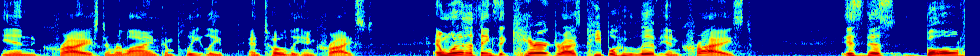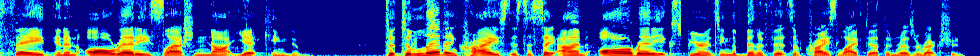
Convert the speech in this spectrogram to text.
in Christ and relying completely and totally in Christ. And one of the things that characterize people who live in Christ is this bold faith in an already slash not yet kingdom. To, to live in Christ is to say, I'm already experiencing the benefits of Christ's life, death, and resurrection.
